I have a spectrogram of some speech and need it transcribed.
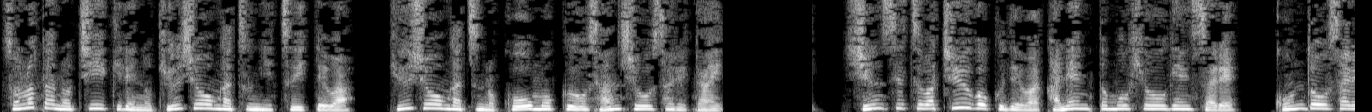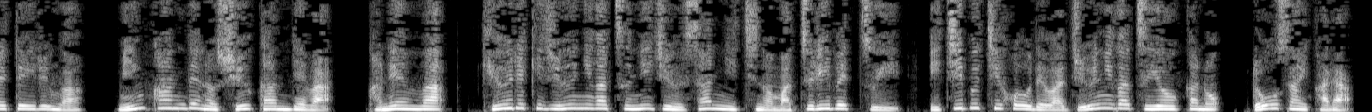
その他の地域での旧正月については、旧正月の項目を参照されたい。春節は中国では可年とも表現され、混同されているが、民間での習慣では、可年は、旧暦12月23日の祭り別位、一部地方では12月8日の労祭から、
